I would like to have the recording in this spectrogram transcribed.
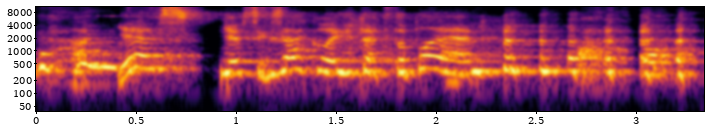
yes, yes, exactly. That's the plan.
